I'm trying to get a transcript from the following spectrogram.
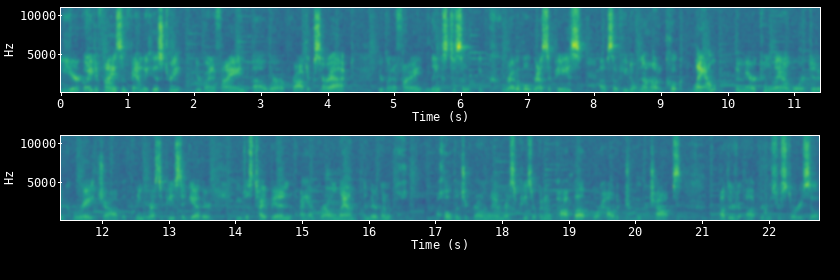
You're going to find some family history. You're going to find uh, where our projects are at. You're going to find links to some incredible recipes. Uh, so if you don't know how to cook lamb, the American Lamb Board did a great job of putting recipes together. You just type in, I have ground lamb, and they're going to, a whole bunch of ground lamb recipes are going to pop up, or how to cook chops, other uh, producer stories. So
